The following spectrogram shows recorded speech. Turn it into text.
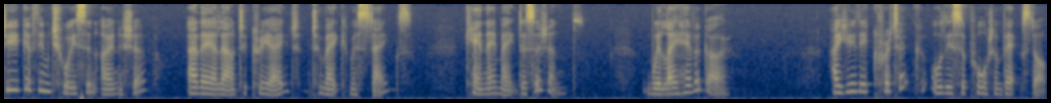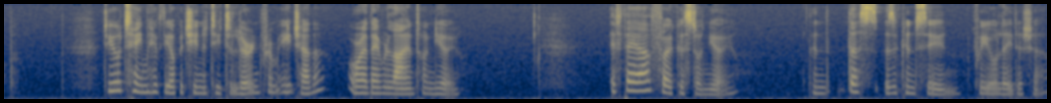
Do you give them choice and ownership? Are they allowed to create, to make mistakes? Can they make decisions? Will they have a go? Are you their critic or their support and backstop? Do your team have the opportunity to learn from each other or are they reliant on you? If they are focused on you, then this is a concern for your leadership.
